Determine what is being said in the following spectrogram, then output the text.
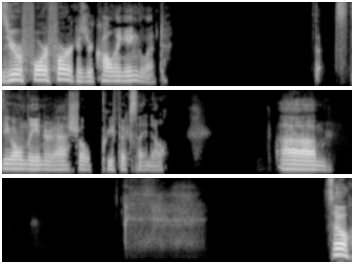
044 because you're calling England. That's the only international prefix I know. Um, so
